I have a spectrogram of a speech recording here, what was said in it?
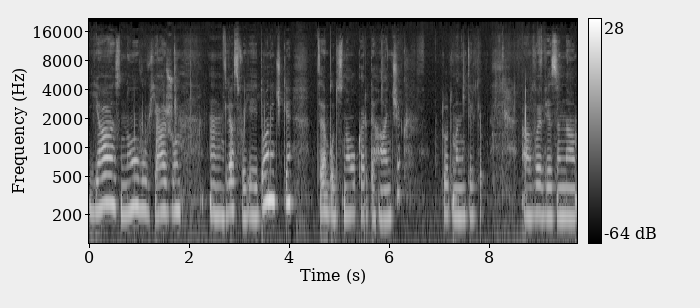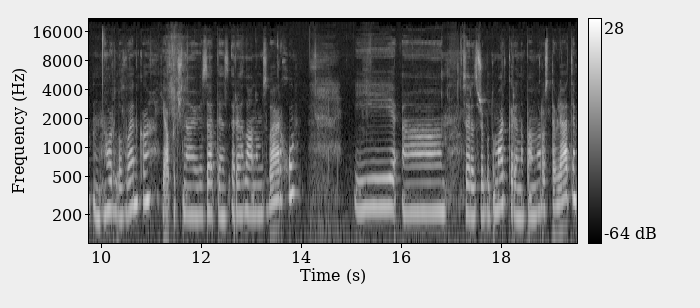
Я знову в'яжу для своєї донечки. Це буде знову кардиганчик. Тут в мене тільки вив'язана горловинка. Я починаю в'язати регланом зверху. І а, зараз вже буду маркери, напевно, розставляти.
